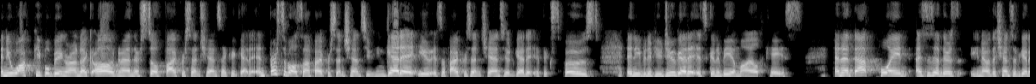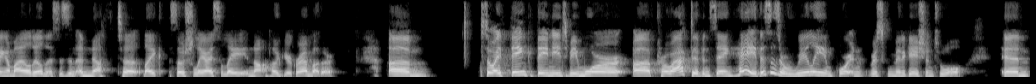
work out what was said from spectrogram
and you walk people being around like, oh man, there's still 5% chance I could get it. And first of all, it's not 5% chance you can get it. You, it's a 5% chance you'd get it if exposed. And even if you do get it, it's going to be a mild case. And at that point, as I said, there's, you know, the chance of getting a mild illness isn't enough to like socially isolate and not hug your grandmother. Um, so I think they need to be more uh, proactive in saying, hey, this is a really important risk mitigation tool. And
